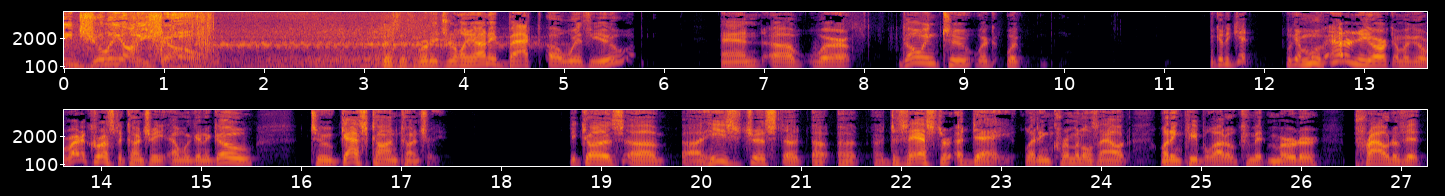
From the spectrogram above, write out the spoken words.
Rudy Giuliani Show. This is Rudy Giuliani back uh, with you. And uh, we're going to, we're, we're, we're going to get, we're going to move out of New York and we're going to go right across the country and we're going to go to Gascon country because uh, uh, he's just a, a, a, disaster a day, letting criminals out, letting people out who commit murder, proud of it,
